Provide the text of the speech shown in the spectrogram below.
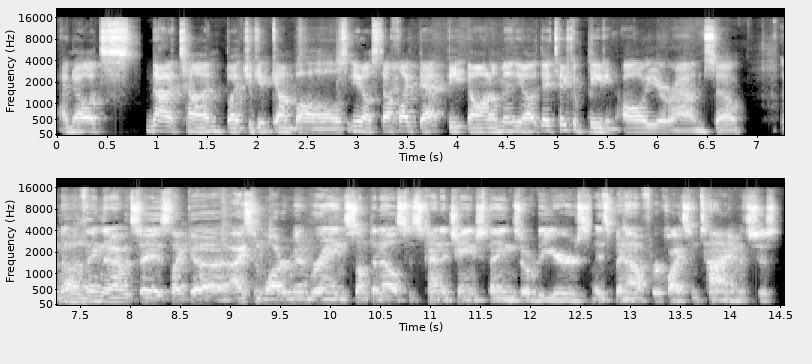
I know it's not a ton, but you get gumballs, you know, stuff like that beating on them. And, you know, they take a beating all year round. So, Another Um, thing that I would say is like uh, ice and water membrane, something else that's kind of changed things over the years. It's been out for quite some time. It's just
